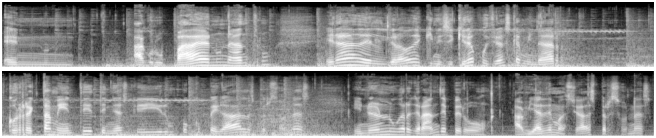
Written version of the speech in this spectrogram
en, agrupada en un antro. Era del grado de que ni siquiera podrías caminar correctamente, tenías que ir un poco pegada a las personas. Y no era un lugar grande, pero había demasiadas personas.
